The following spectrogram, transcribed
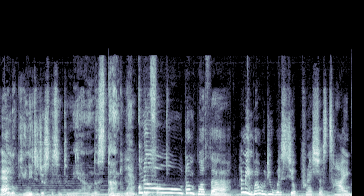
Eh? Look, you need to just listen to me and understand where I'm coming from. No, don't bother. I mean, why would you waste your precious time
